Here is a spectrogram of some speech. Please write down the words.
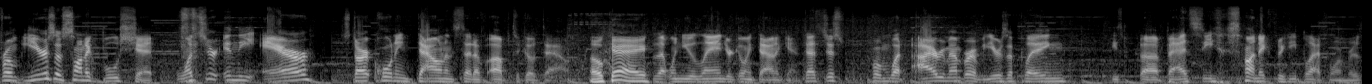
from years of Sonic bullshit. Once you're in the air, start holding down instead of up to go down, okay. so that when you land, you're going down again. That's just from what I remember of years of playing these uh, bad C Sonic 3D platformers.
